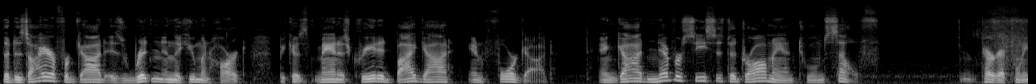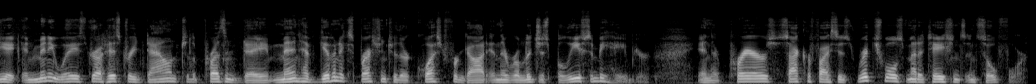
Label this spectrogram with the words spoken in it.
The desire for God is written in the human heart because man is created by God and for God and God never ceases to draw man to himself. Paragraph 28 In many ways throughout history down to the present day, men have given expression to their quest for God in their religious beliefs and behavior, in their prayers, sacrifices, rituals, meditations, and so forth.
